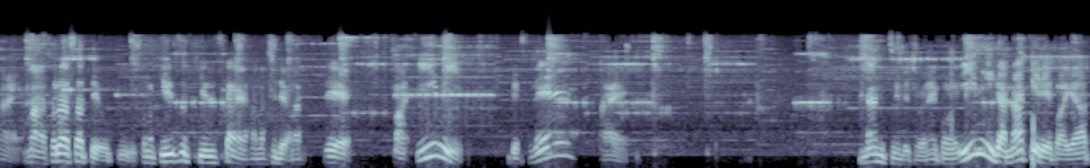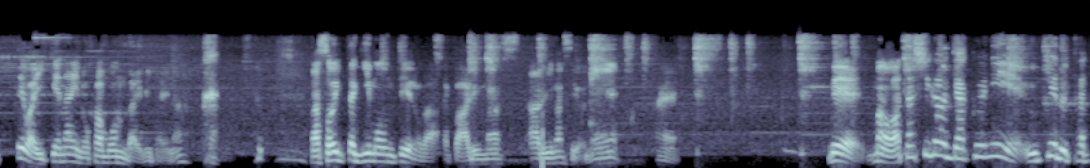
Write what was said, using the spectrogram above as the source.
はい。まあ、それはさておき、その傷つく、傷つかない話ではなくて、まあ、意味ですね。はい。なんつうんでしょうね。この意味がなければやってはいけないのか問題みたいな。まあそういった疑問っていうのがやっぱあります、ありますよね。はい。で、まあ私が逆に受けるた、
